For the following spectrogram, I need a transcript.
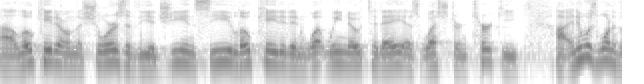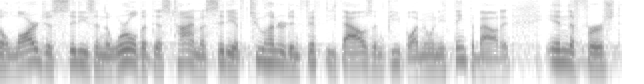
uh, located on the shores of the Aegean Sea, located in what we know today as Western Turkey. Uh, and it was one of the largest cities in the world at this time, a city of 250,000 people. I mean, when you think about it, in the first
